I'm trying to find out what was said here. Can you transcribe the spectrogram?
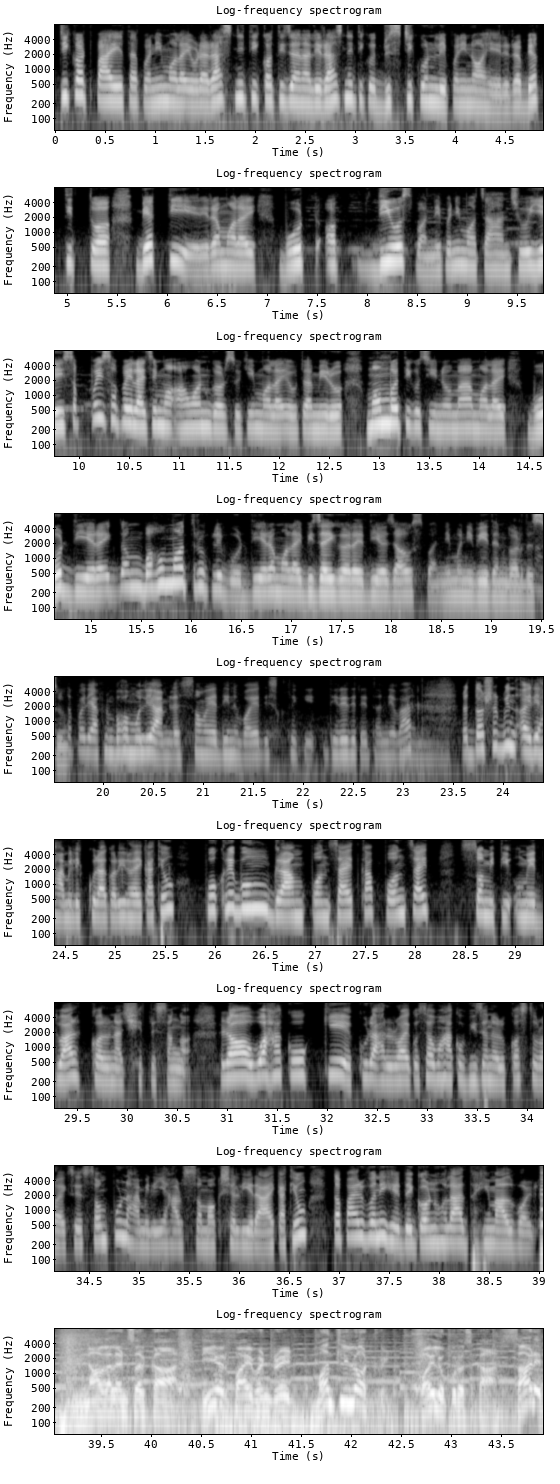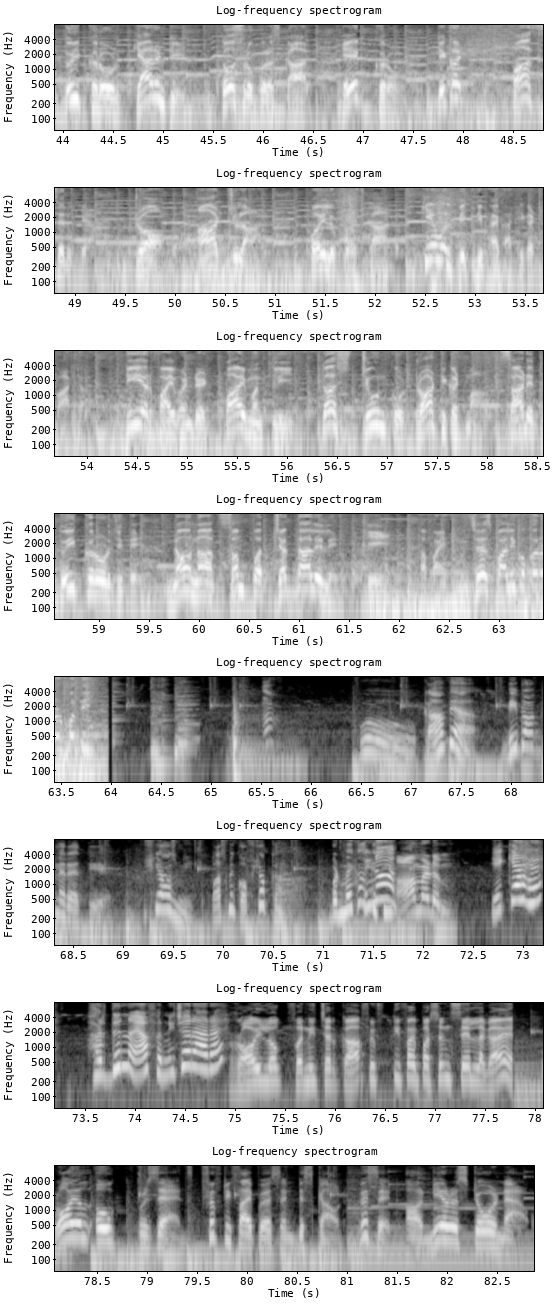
टिकट पाए तापनि मलाई एउटा राजनीति कतिजनाले राजनीतिको दृष्टिकोणले पनि नहेरेर व्यक्तित्व व्यक्ति हेरेर मलाई भोट अप दियोस् भन्ने पनि म चाहन्छु। यही सबै सबैलाई चाहिँ म आह्वान गर्छु कि मलाई एउटा मेरो मोमबत्तीको चिनोमा मलाई भोट दिएर एकदम बहुमत रूपले भोट दिएर मलाई विजय गराइदिए जाओस् भन्ने म निवेदन गर्दछु। तपाईँले आफ्नो बहुमूल्य हामीलाई समय दिनुभयो त्यसको लागि धेरै धेरै धन्यवाद। र दर्शकबिन अहिले हामीले कुरा गरिरहेका थियौँ। पोखरेबुङ ग्राम पञ्चायतका पञ्चायत समिति उम्मेद्वार करुणा छेत्रीसँग। र उहाँको के कुराहरू रहेको छ उहाँको भिजनहरू कस्तो रहेको छ सम्पूर्ण हामीले यहाँहरू समक्ष लिएर आएका थियौँ। तपाईँहरू पनि हेर्दै गर्नुहोला द हिमाल वर्ल्ड। नागालैंड सरकार डियर 500 मंथली लॉटरी पहिलो पुरस्कार साढे दुई करोड ग्यारंटी दोस्रो पुरस्कार एक करोड। टिकट पाँच सय रुपियाँ। ड्र आठ जुलाई। पहिलो पुरस्कार केवल बिक्री भएका टिकटबाट। डियर 500 बाई मन्थली दस जुनको ड्र टिकटमा साढे दुई करोड जिते। नवनाथ सम्पत जगदालेले के तपाईँ हुनुहुन्छ यसपालिको करोडपति। वो काव्या बी ब्लॉक में रहती है। शी आस्क्ड मी पास में कॉफी शॉप कहाँ है? बट मैं कहा किसी हाँ मैडम। ये क्या है? हर दिन नया फर्नीचर आ रहा है? रॉयल ओक फर्नीचर का 55 परसेंट सेल लगा है। Royal Oak presents 55% discount. Visit our nearest store now.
